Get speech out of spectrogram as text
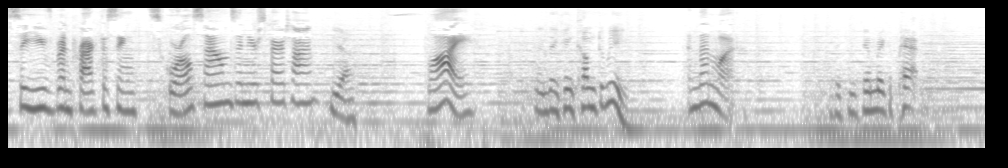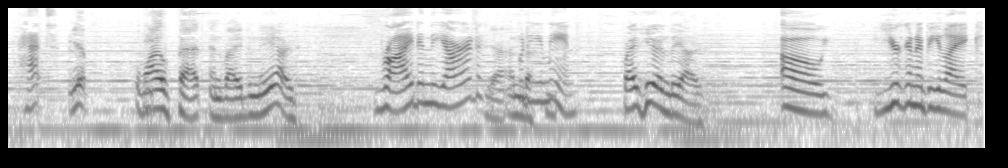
So you've been practicing squirrel sounds in your spare time? Yeah. Why? And they can come to me. And then what? They can, can make a pet. Pet? Yep. A wild pet and ride in the yard. Ride in the yard? Yeah. What do you mean? Right here in the yard. Oh, you're gonna be like,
